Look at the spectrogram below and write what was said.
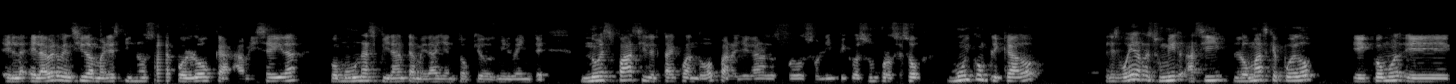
el, el, haber vencido a María Espinosa coloca a Briseida como un aspirante a medalla en Tokio 2020. No es fácil el taekwondo para llegar a los Juegos Olímpicos, es un proceso muy complicado. Les voy a resumir así lo más que puedo eh, cómo, eh,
